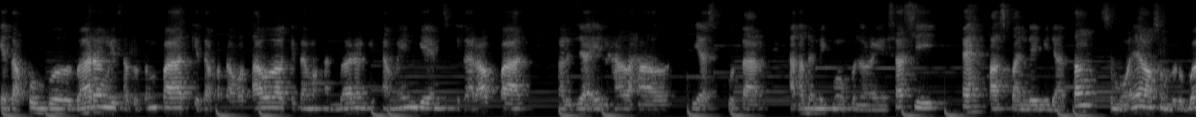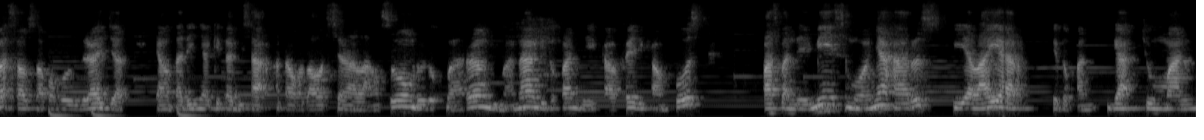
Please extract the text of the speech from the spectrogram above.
kita kumpul bareng di satu tempat, kita ketawa-tawa, kita makan bareng, kita main games, kita rapat, ngerjain hal-hal ya seputar akademik maupun organisasi, eh pas pandemi datang semuanya langsung berubah 180 derajat. Yang tadinya kita bisa ketawa-ketawa secara langsung, duduk bareng di mana gitu kan di kafe di kampus, pas pandemi semuanya harus via layar gitu kan. Nggak cuman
